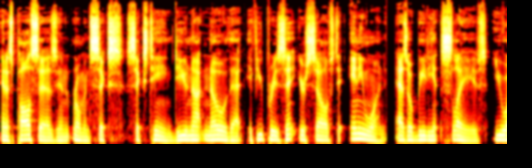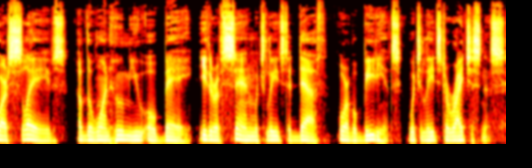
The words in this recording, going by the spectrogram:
And as Paul says in Romans 6 16, do you not know that if you present yourselves to anyone as obedient slaves, you are slaves of the one whom you obey, either of sin, which leads to death, or of obedience, which leads to righteousness?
